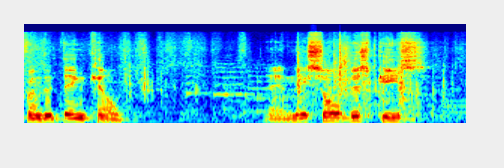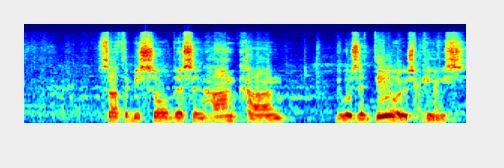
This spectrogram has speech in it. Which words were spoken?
from the Ding kiln. And they sold this piece, Sotheby sold this in Hong Kong. It was a dealer's piece.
